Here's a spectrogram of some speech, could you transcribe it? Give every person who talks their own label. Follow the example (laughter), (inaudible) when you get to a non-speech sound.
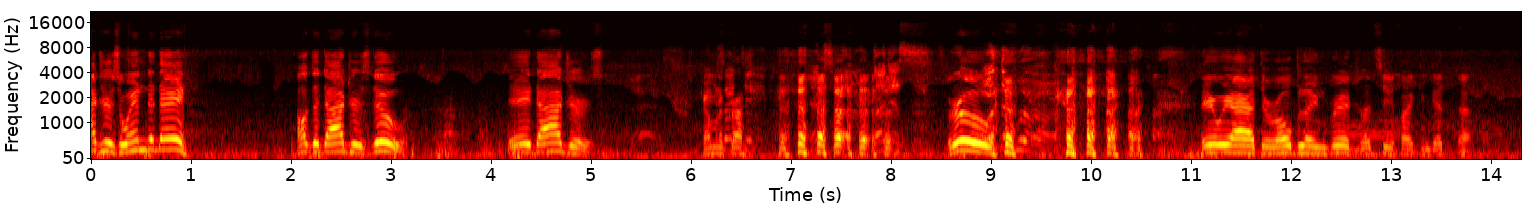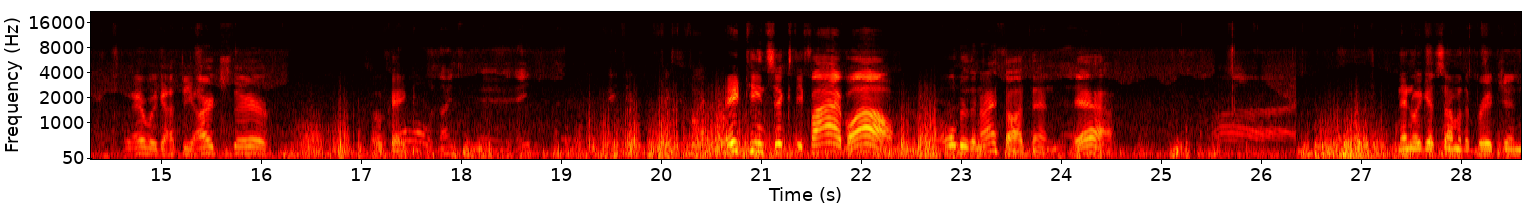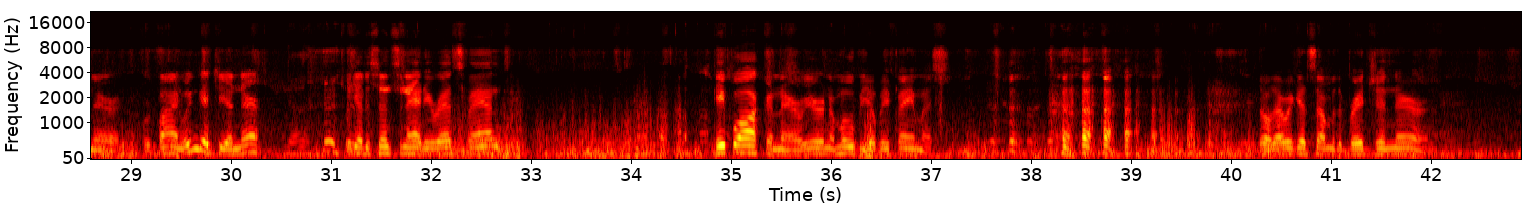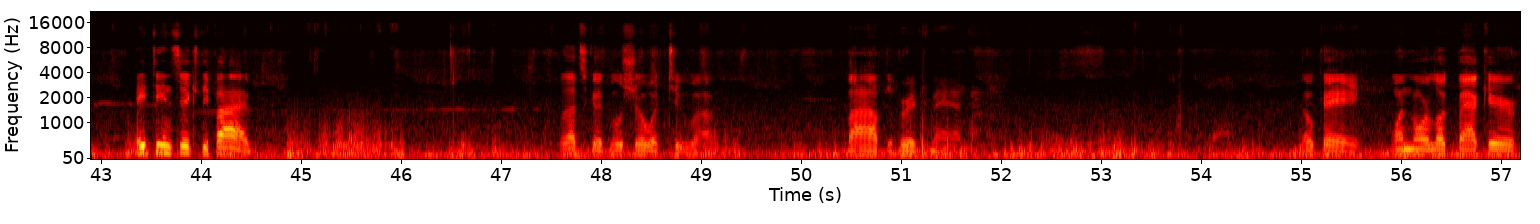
Speaker 1: Dodgers win today? How'd the Dodgers do? Hey, Dodgers. Coming across. Through. (laughs) (laughs) Here we are at the Roebling Bridge. Let's see if I can get the. There we got the arch there. Okay. 1865. Wow. Older than I thought then. Yeah. Then we get some of the bridge in there. We're fine. We can get you in there. We got a Cincinnati Reds fan. Keep walking there. You're in a movie. You'll be famous. (laughs) so there we get some of the bridge in there. 1865. Well, that's good. We'll show it to uh, Bob, the bridge man. Okay, one more look back here.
